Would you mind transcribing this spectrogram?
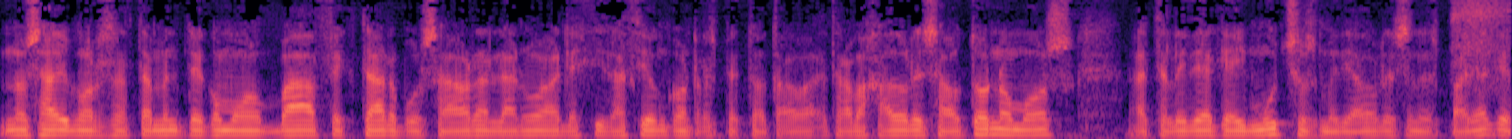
no sabemos exactamente cómo va a afectar, pues ahora la nueva legislación con respecto a trabajadores autónomos, hasta la idea que hay muchos mediadores en España, que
